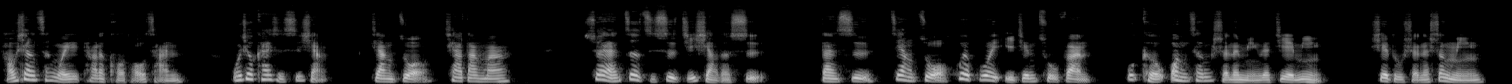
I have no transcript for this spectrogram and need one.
好像成为他的口头禅。我就开始思想，这样做恰当吗？虽然这只是极小的事，但是这样做会不会已经触犯不可妄称神的名的诫命？亵渎神的圣名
